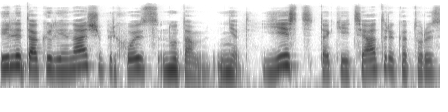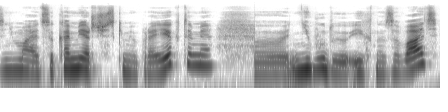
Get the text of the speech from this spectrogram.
Или так или иначе приходится... Ну, там, нет. Есть такие театры, которые занимаются коммерческими проектами. Э, не буду их называть.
